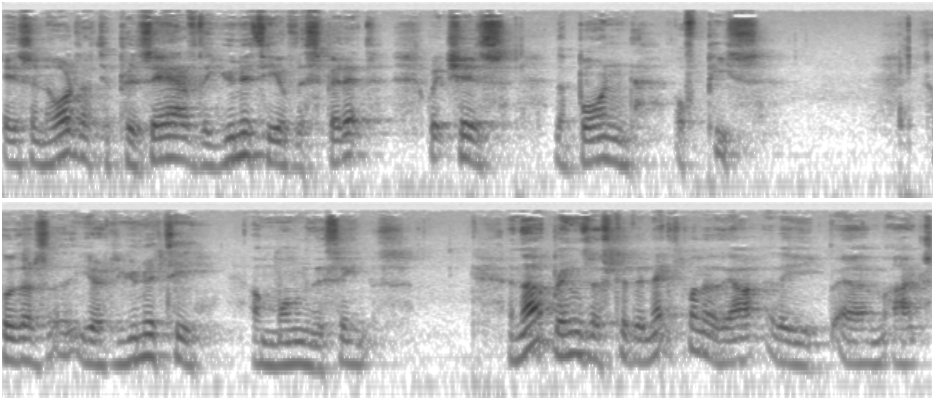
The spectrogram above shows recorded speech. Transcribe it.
is in order to preserve the unity of the Spirit, which is the bond of peace. So there's your unity among the saints. And that brings us to the next one of the, the um, Acts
